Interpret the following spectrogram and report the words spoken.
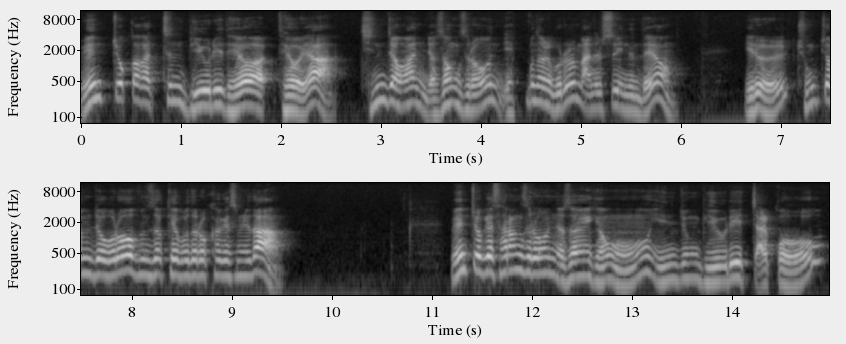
왼쪽과 같은 비율이 되어, 되어야 진정한 여성스러운 예쁜 얼굴을 만들 수 있는데요. 이를 중점적으로 분석해 보도록 하겠습니다. 왼쪽의 사랑스러운 여성의 경우 인중 비율이 짧고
